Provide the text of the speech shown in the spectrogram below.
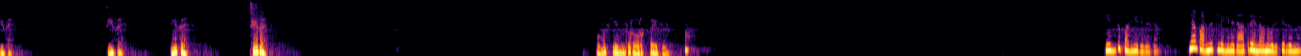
സീതേ. സീതേ. സീതേ. സീത. സുമതി എന്തൊരു ഉറക്കായത് എന്ത് പണിയാ രവേട്ട ഞാൻ പറഞ്ഞിട്ടില്ല ഇങ്ങനെ രാത്രി എന്നെ ഒന്ന് വിളിക്കരുതെന്ന്.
